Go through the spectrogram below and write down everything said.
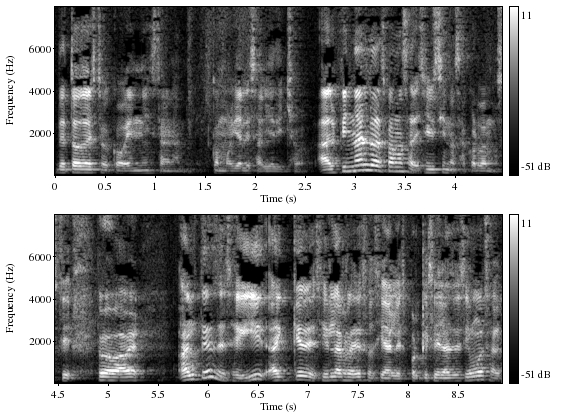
de todo esto en Instagram, como ya les había dicho. Al final las vamos a decir si nos acordamos. Sí, pero a ver, antes de seguir hay que decir las redes sociales, porque si las decimos al,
